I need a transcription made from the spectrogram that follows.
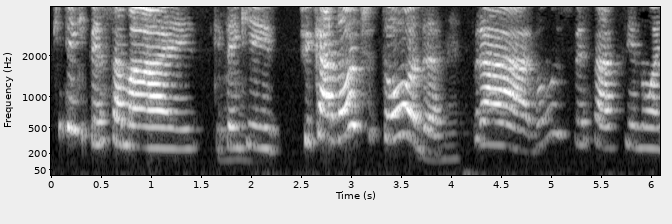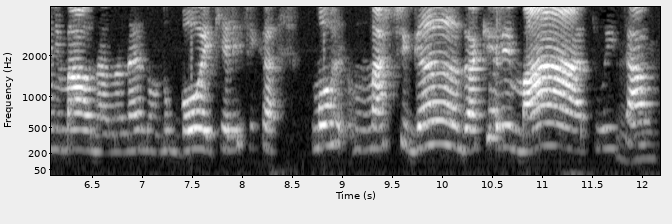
que tem que pensar mais, que tem que ficar a noite toda uhum. para, vamos pensar assim no animal, na, na, né, no, no, boi, que ele fica mastigando aquele mato e uhum. tal.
